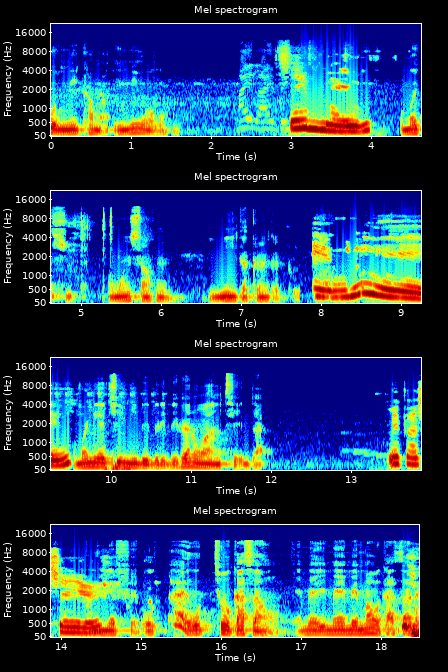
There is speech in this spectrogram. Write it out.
wọ nwi kama, nwi wọ ọmọ ho. Amen. ọmọ akyi ọmọ nsa ho nwi kakra nkakra Amen. ọmọ ani akyi nwi bebrebe hwɛ no wante da Mepa hyɛ yɛ fɛ Wo- ɛɛ, eh, wote wo kasa ho ma wo kasa no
